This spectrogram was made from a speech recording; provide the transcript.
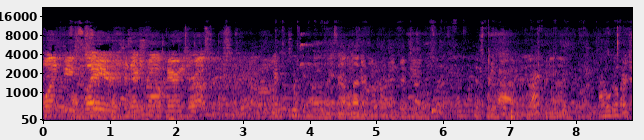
One piece players, your next round parents are up. Uh, that's not 11. 15. That's pretty high. That's pretty high. I will go first.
